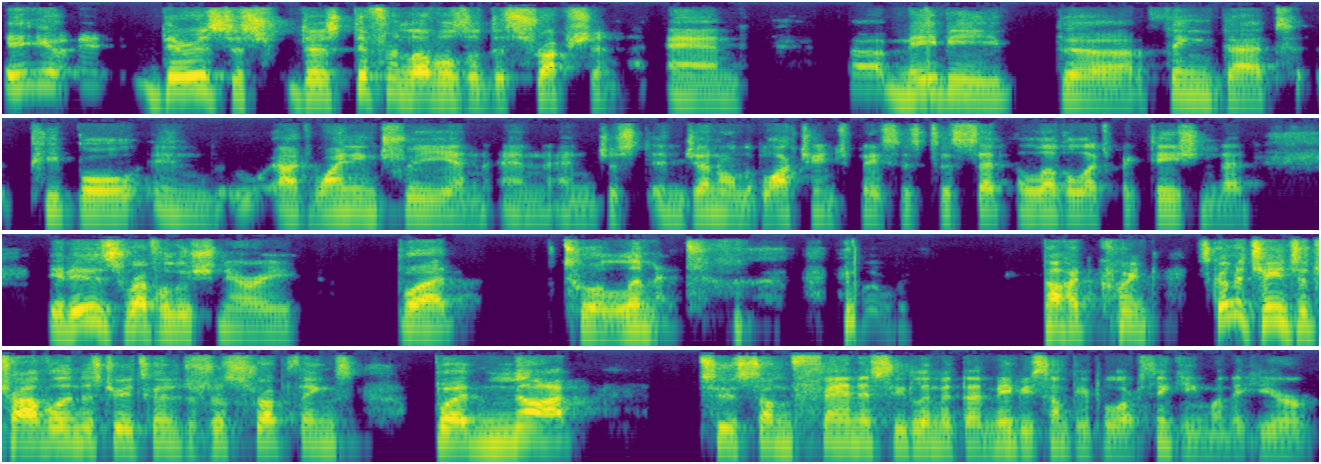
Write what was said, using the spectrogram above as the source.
it, it- there is just there's different levels of disruption and uh, maybe the thing that people in at winding tree and and and just in general in the blockchain space is to set a level expectation that it is revolutionary but to a limit In other words, not going it's going to change the travel industry it's going to disrupt things but not to some fantasy limit that maybe some people are thinking when they hear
